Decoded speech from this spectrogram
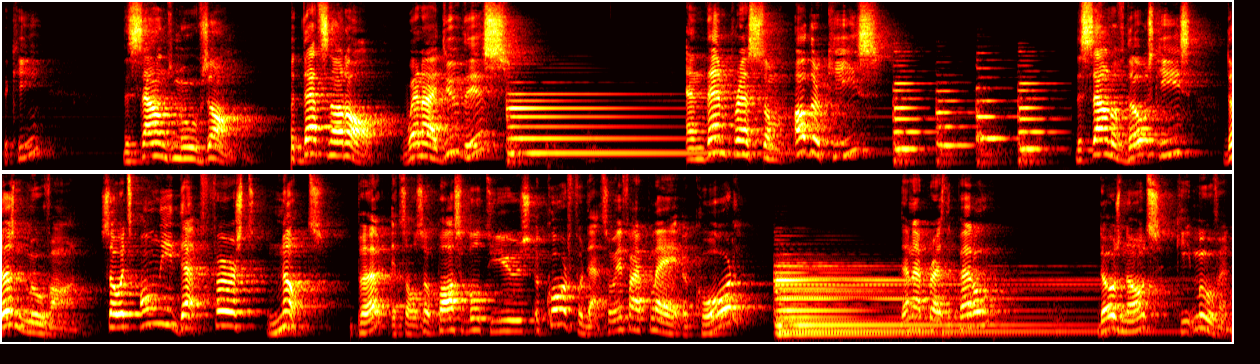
the key, the sound moves on. But that's not all. When I do this, and then press some other keys, the sound of those keys doesn't move on. So it's only that first note. But it's also possible to use a chord for that. So if I play a chord, then I press the pedal, those notes keep moving.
